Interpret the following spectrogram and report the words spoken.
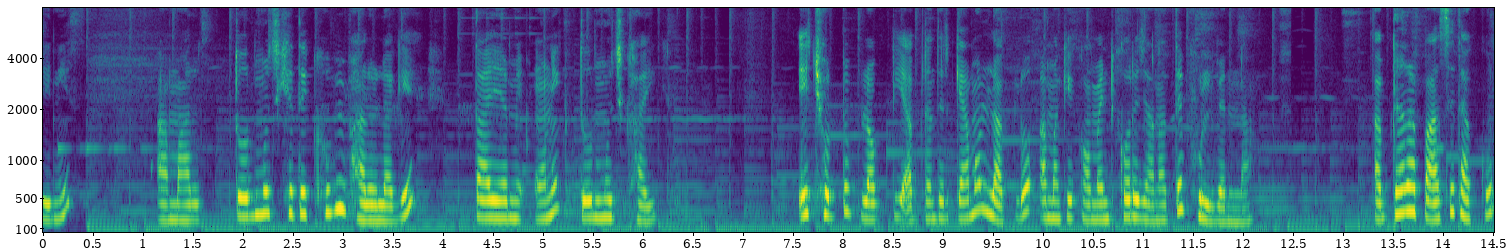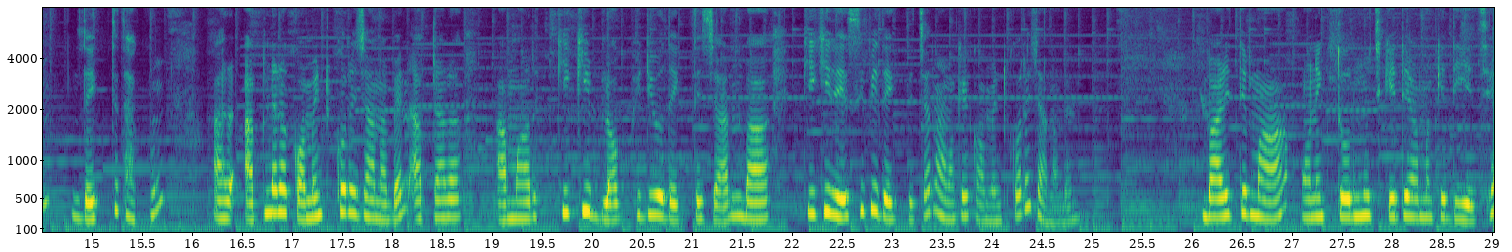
জিনিস, আমার তরমুজ খেতে খুবই ভালো লাগে, তাই আমি অনেক তরমুজ খাই। এই ছোট্ট ব্লগটি আপনাদের কেমন লাগল আমাকে কমেন্ট করে জানাতে ভুলবেন না। আপনারা পাশে থাকুন, দেখতে থাকুন, আর আপনারা কমেন্ট করে জানাবেন আপনারা আমার কি কি ব্লগ ভিডিও দেখতে চান বা কি কি রেসিপি দেখতে চান আমাকে কমেন্ট করে জানাবেন। বাড়িতে মা অনেক তরমুজ কেটে আমাকে দিয়েছে,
